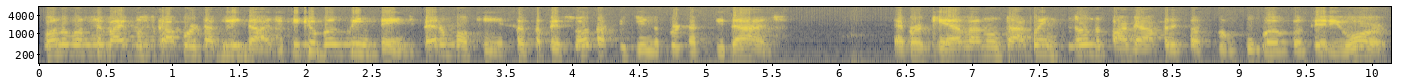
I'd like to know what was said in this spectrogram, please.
quando você vai buscar a portabilidade? O que, que o banco entende? Espera um pouquinho, se essa pessoa está pedindo portabilidade, é porque ela não está aguentando pagar a prestação para o banco anterior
